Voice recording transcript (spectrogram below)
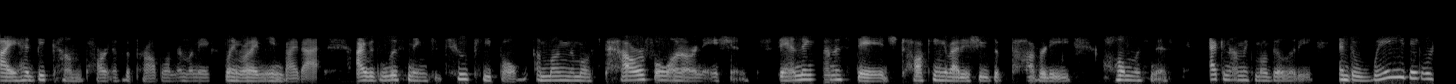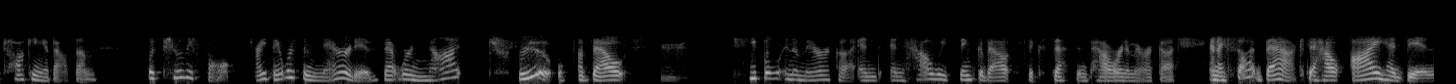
I had become part of the problem. And let me explain what I mean by that. I was listening to two people among the most powerful in our nation standing on a stage talking about issues of poverty, homelessness, economic mobility. And the way they were talking about them was purely false, right? There were some narratives that were not true about hmm. people in America and, and how we think about success and power in America. And I thought back to how I had been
